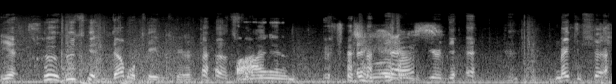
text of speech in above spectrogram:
Yeah. Who, who's getting double teamed here? That's I funny. am. Two of us. You're dead. Make a shot.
